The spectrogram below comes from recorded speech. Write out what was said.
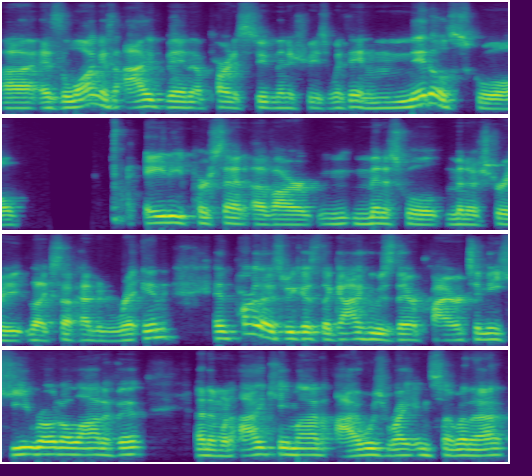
Uh, as long as I've been a part of student ministries within middle school, 80% of our middle school ministry like stuff had been written and part of that is because the guy who was there prior to me he wrote a lot of it and then when i came on i was writing some of that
